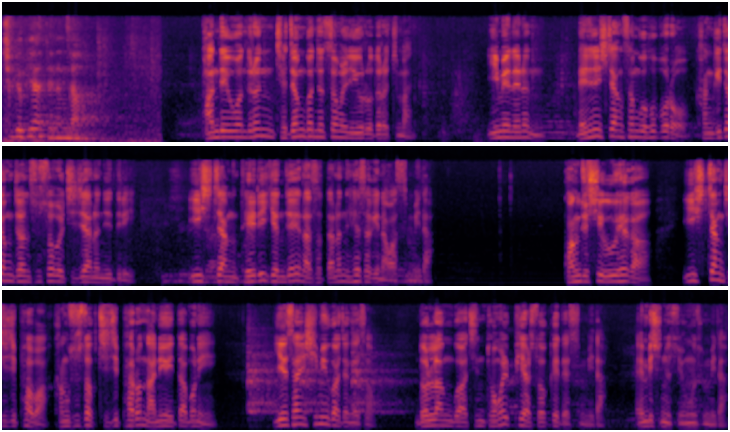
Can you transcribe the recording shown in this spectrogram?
지급해야 되는가? 반대 의원들은 재정 건전성을 이유로 들었지만 이면에는 내년 시장 선거 후보로 강기정 전 수석을 지지하는 이들이 이 시장 대리 견제에 나섰다는 해석이 나왔습니다. 광주시 의회가 이 시장 지지파와 강수석 지지파로 나뉘어 있다 보니 예산 심의 과정에서 논란과 진통을 피할 수 없게 됐습니다. MBC 뉴스 윤문수입니다.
